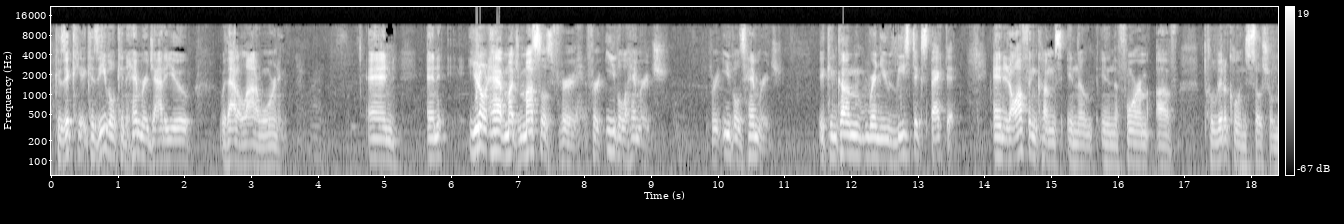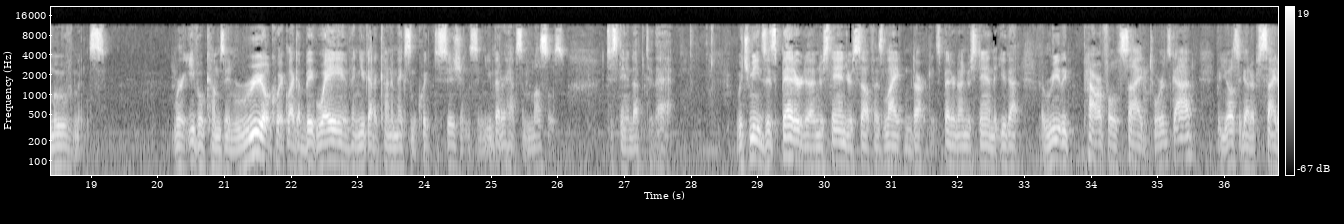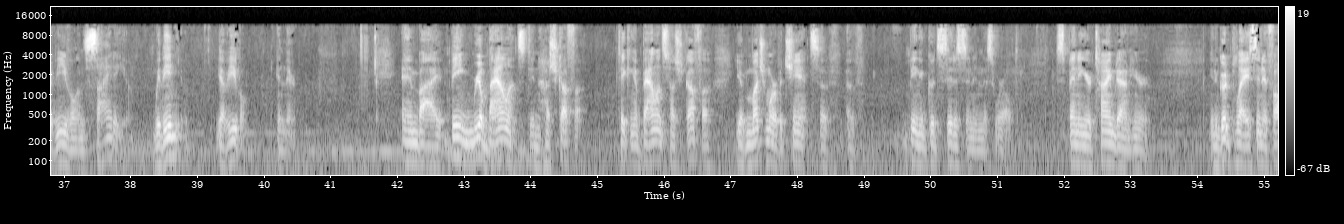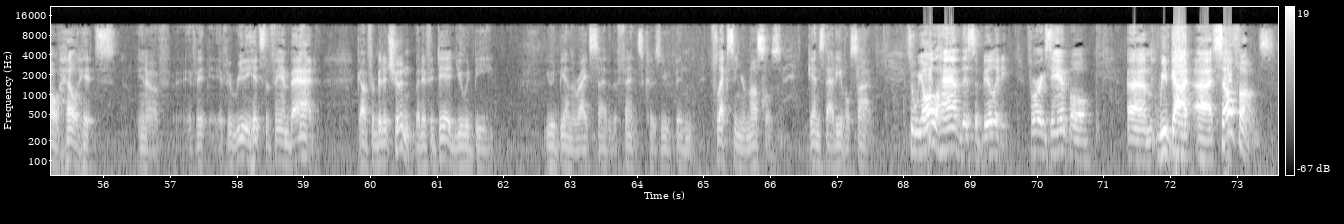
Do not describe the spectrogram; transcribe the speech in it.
Because because evil can hemorrhage out of you without a lot of warning. And and you don't have much muscles for for evil hemorrhage, for evil's hemorrhage. It can come when you least expect it, and it often comes in the in the form of political and social movements where evil comes in real quick, like a big wave, and you got to kind of make some quick decisions, and you better have some muscles to stand up to that. Which means it's better to understand yourself as light and dark. It's better to understand that you got a really powerful side towards God, but you also got a side of evil inside of you, within you. You have evil in there. And by being real balanced in hashkafa, taking a balanced hashkafa, you have much more of a chance of, of being a good citizen in this world, spending your time down here in a good place. And if all hell hits, you know, if, if it if it really hits the fan bad, God forbid it shouldn't, but if it did, you would be you would be on the right side of the fence because you've been flexing your muscles against that evil side. So we all have this ability. For example, um, we've got uh, cell phones,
